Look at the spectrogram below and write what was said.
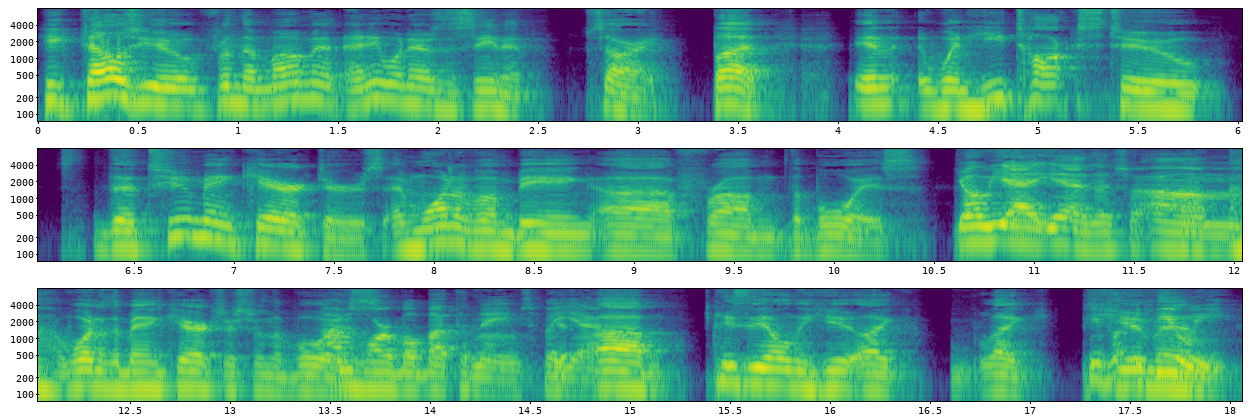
he tells you from the moment anyone hasn't seen it, sorry, but in when he talks to the two main characters, and one of them being uh, from the boys, oh yeah, yeah. That's um. one of the main characters from the boys. I'm horrible about the names, but yeah. Um, he's the only hu- like like He- human Huey.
